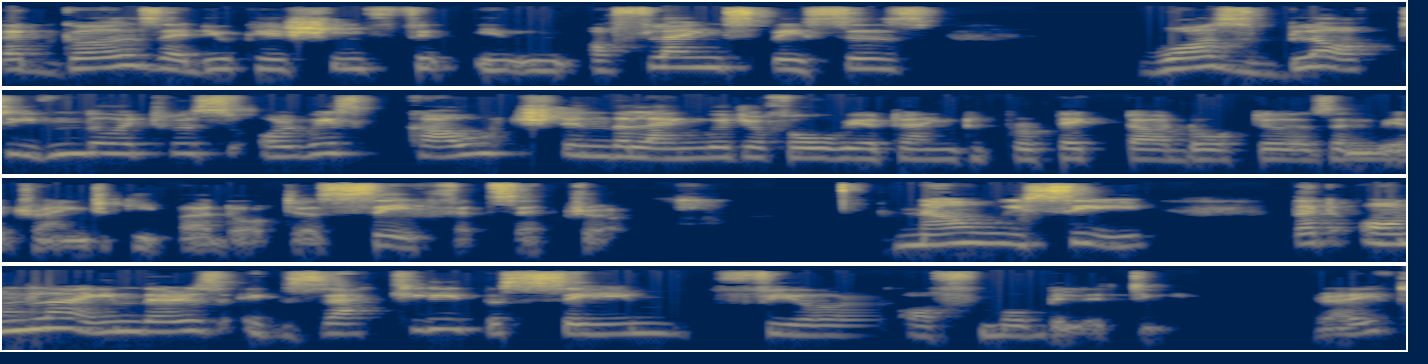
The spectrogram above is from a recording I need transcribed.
that girls' education in offline spaces was blocked, even though it was always couched in the language of, oh, we are trying to protect our daughters and we are trying to keep our daughters safe, etc. Now we see that online there is exactly the same fear of mobility right?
